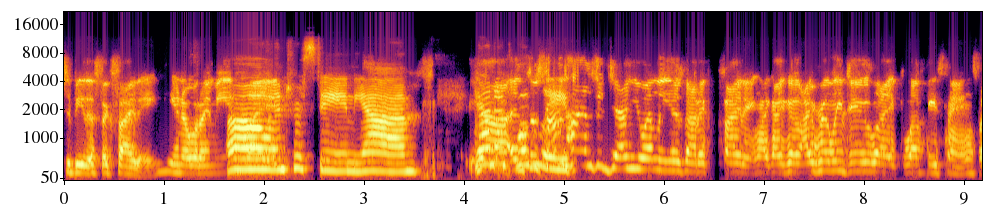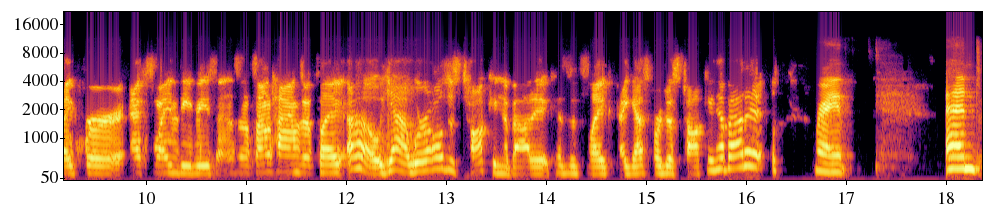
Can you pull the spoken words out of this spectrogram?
to be this exciting? You know what i mean? Oh like, interesting. Yeah yeah, no, and so sometimes it genuinely is that exciting. Like I go, I really do like love these things, like for X, Y, and Z reasons. And sometimes it's like, oh yeah, we're all just talking about it because it's like, I guess we're just talking about it. Right. And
